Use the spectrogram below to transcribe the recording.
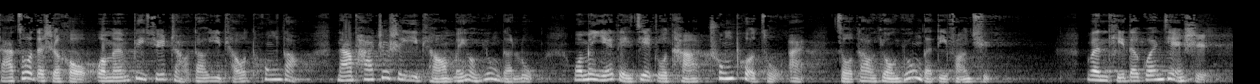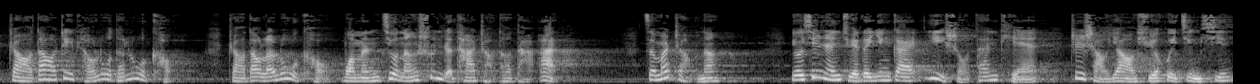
打坐的时候，我们必须找到一条通道，哪怕这是一条没有用的路，我们也得借助它冲破阻碍，走到有用的地方去。问题的关键是找到这条路的路口，找到了路口，我们就能顺着它找到答案。怎么找呢？有些人觉得应该一手丹田，至少要学会静心。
